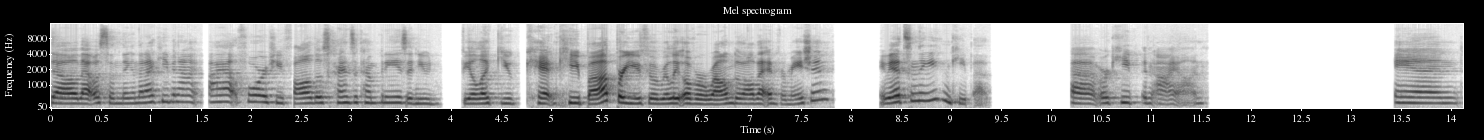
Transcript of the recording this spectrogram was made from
So that was something that I keep an eye out for. If you follow those kinds of companies and you feel like you can't keep up or you feel really overwhelmed with all that information, maybe that's something you can keep up um, or keep an eye on. And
